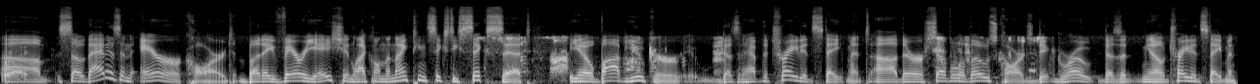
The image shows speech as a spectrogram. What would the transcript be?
Um, so that is an error card, but a variation like on the 1966 set. You know, Bob Uecker doesn't have the traded statement. Uh, there are several of those cards. Dick Groat does a you know traded statement.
